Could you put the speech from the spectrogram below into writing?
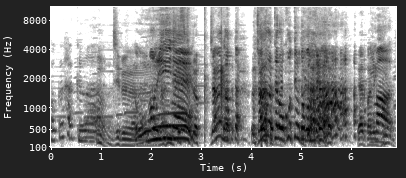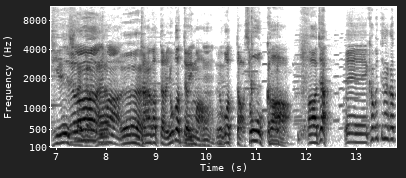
告白は、うん。自分。おあいいね。じゃなかった。じゃなかったら怒ってるところだよ やっぱね今ギレージだからな。今、うん。じゃなかったらよかったよ今、うん。うん。よかった。そうか。あじゃあえー、かぶってなかっ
